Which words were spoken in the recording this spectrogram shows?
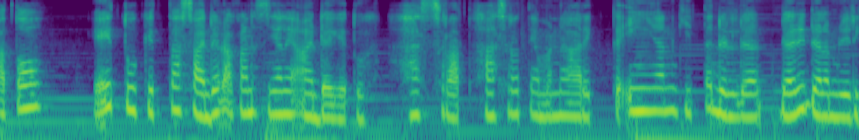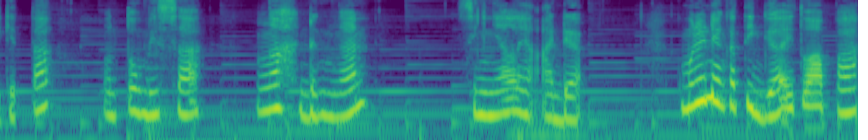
Atau yaitu kita sadar akan sinyal yang ada gitu. Hasrat hasrat yang menarik keinginan kita dari, dari dalam diri kita untuk bisa ngeh dengan sinyal yang ada. Kemudian yang ketiga itu apa?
